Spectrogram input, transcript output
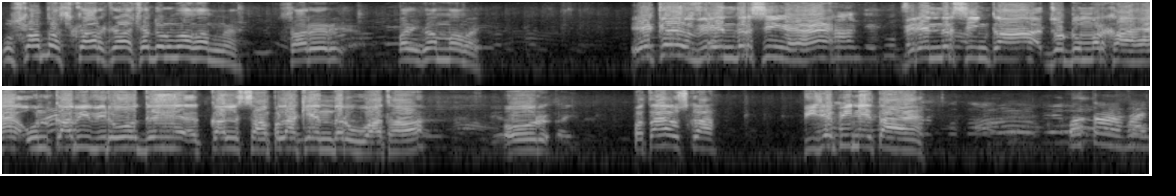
उसका बस कार करा दोनों हमने सारे परिक्रमा में। एक वीरेंद्र सिंह है। वीरेंद्र सिंह का जो डुमर खा है उनका भी विरोध कल सांपला के अंदर हुआ था। और पता है उसका? बीजेपी नेता है। पता है भाई।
